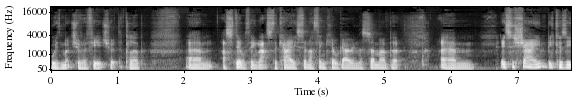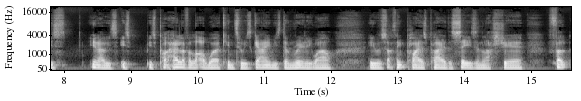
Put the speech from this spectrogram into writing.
with much of a future at the club. Um, I still think that's the case, and I think he'll go in the summer. But um, it's a shame because he's, you know, he's, he's he's put a hell of a lot of work into his game. He's done really well. He was, I think, Players Player of the Season last year. Felt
